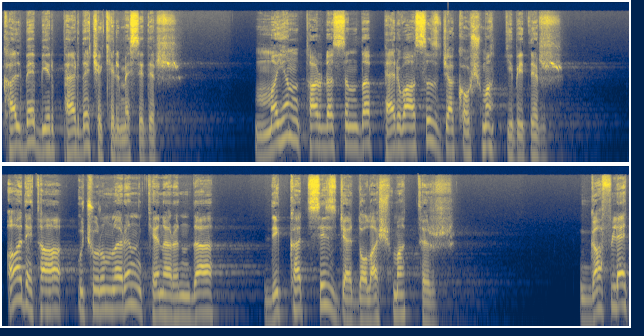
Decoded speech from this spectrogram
kalbe bir perde çekilmesidir. Mayın tarlasında pervasızca koşmak gibidir. Adeta uçurumların kenarında dikkatsizce dolaşmaktır. Gaflet,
